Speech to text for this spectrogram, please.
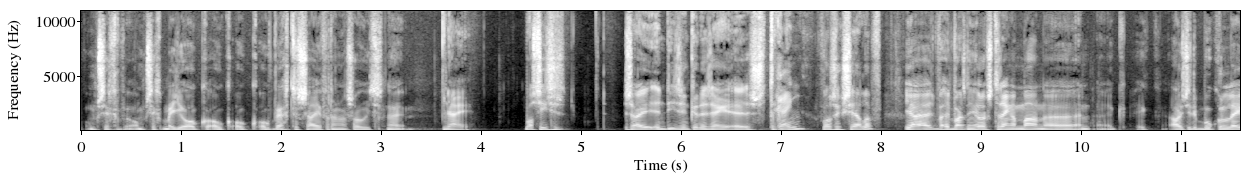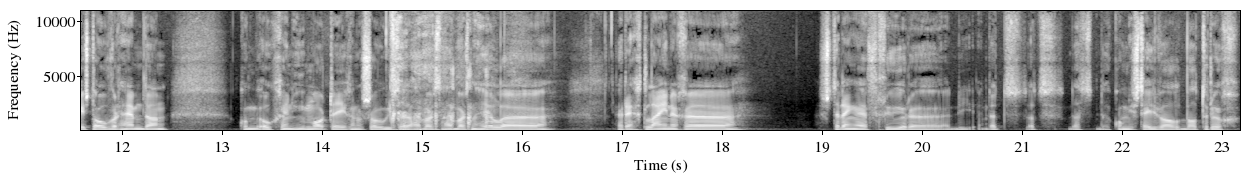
om, zich, om zich een beetje ook, ook, ook, ook weg te cijferen of zoiets. Nee. Nee. Was hij, zou je in die zin kunnen zeggen, eh, streng voor zichzelf? Ja, het het was een hele strenge man. eh, en ik, ik, als je de boeken leest over hem, dan kom je ook geen humor tegen of zoiets. hij, was, hij was een heel eh, rechtlijnige, strenge figuur. die, dat, dat, dat, daar kom je steeds wel, wel terug.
